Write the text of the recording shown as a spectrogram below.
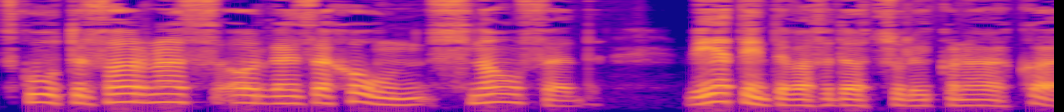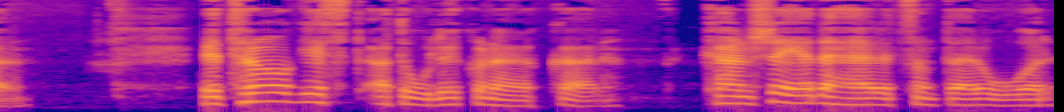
Skoterförarnas organisation Snowfed vet inte varför dödsolyckorna ökar. Det är tragiskt att olyckorna ökar. Kanske är det här ett sånt där år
